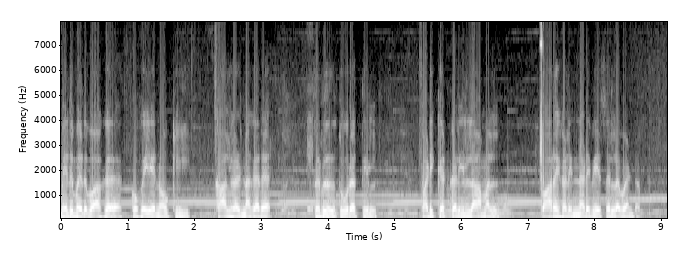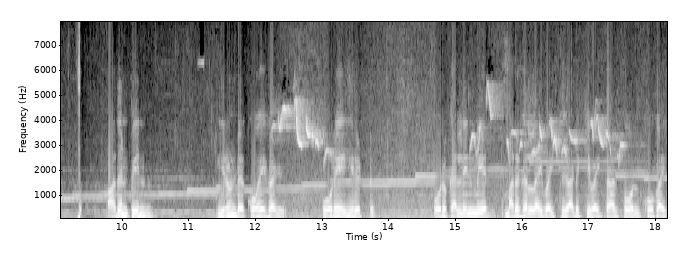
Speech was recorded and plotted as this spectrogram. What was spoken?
மெதுமெதுவாக குகையை நோக்கி கால்கள் நகர சிறிது தூரத்தில் படிக்கற்கள் இல்லாமல் பாறைகளின் நடுவே செல்ல வேண்டும். அதன் பின் இருண்ட குகைகள் ஒரே இருட்டு. ஒரு கல்லின் மேல் மறுகல்லை வைத்து அடுக்கி வைத்தால் போல் குகை.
